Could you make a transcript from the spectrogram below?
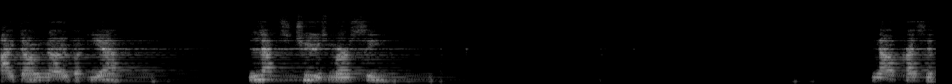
I don't know, but yeah. Let's choose mercy. Now press it.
